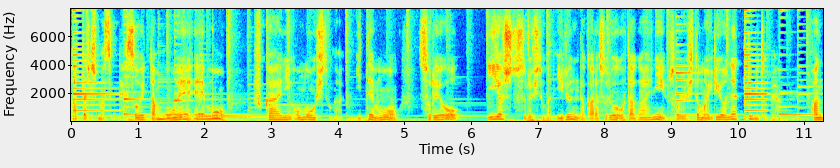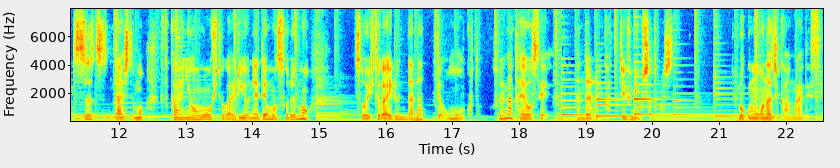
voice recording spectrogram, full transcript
あったりしますよね。そういった萌え絵も不快に思う人がいても、それをいいよしとする人がいるんだから、それをお互いにそういう人もいるよねって認め合う。パンツスーツに対しても不快に思う人がいるよね。でもそれもそういう人がいるんだなって思うこと。それが多様性なんじゃないかっていうふうにおっしゃってました。僕も同じ考えです。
